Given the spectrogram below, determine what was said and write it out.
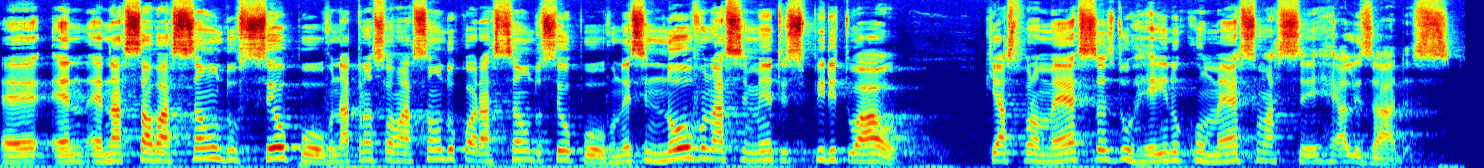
É, é, é, na salvação do seu povo, na transformação do coração do seu povo, nesse novo nascimento espiritual, que as promessas do reino começam a ser realizadas.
